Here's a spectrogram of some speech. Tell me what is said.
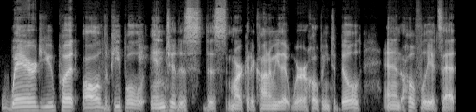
where do you put all the people into this this market economy that we're hoping to build? And hopefully it's at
